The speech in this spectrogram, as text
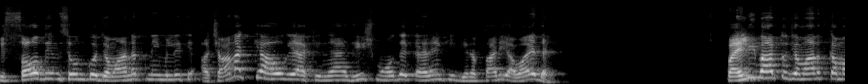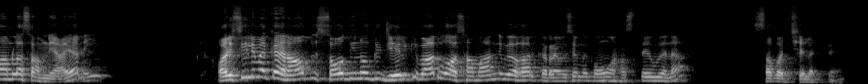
कि सौ दिन से उनको जमानत नहीं मिली थी, अचानक क्या हो गया कि न्यायाधीश महोदय कह रहे हैं कि गिरफ्तारी अवैध है? पहली बार तो जमानत का मामला सामने आया नहीं। और इसीलिए मैं कह रहा हूँ कि सौ दिनों की जेल के बाद वो असामान्य व्यवहार कर रहे हैं। वैसे मैं कहूँ, हँसते हुए ना, सब अच्छे लगते हैं।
